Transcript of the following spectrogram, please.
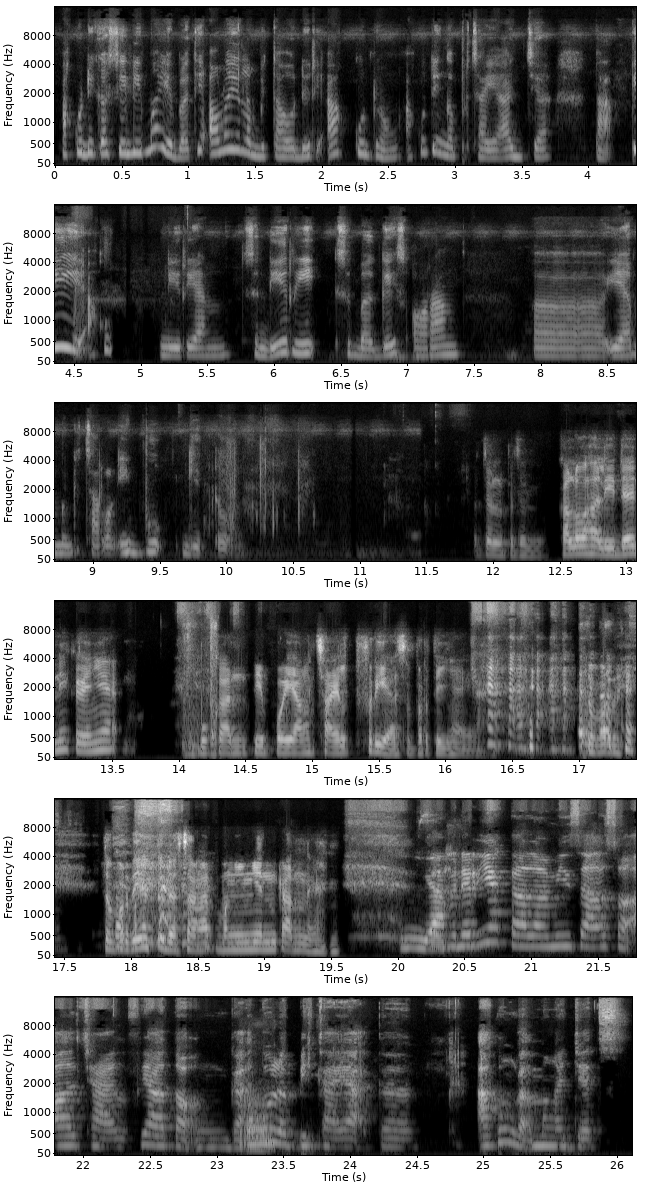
aku dikasih lima ya berarti Allah yang lebih tahu dari aku dong. Aku tinggal percaya aja. Tapi aku sendirian sendiri sebagai seorang uh, ya mungkin calon ibu gitu. Betul betul. Kalau Halida nih kayaknya bukan tipe yang child free ya sepertinya ya. Seperti, sepertinya sudah sangat menginginkan ya. Iya. Sebenarnya kalau misal soal child free atau enggak tuh lebih kayak ke aku nggak mengejudge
